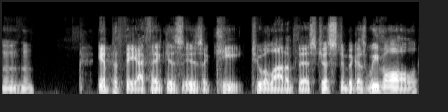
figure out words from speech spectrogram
Mm-hmm. Empathy, I think, is is a key to a lot of this. Just because we've all,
